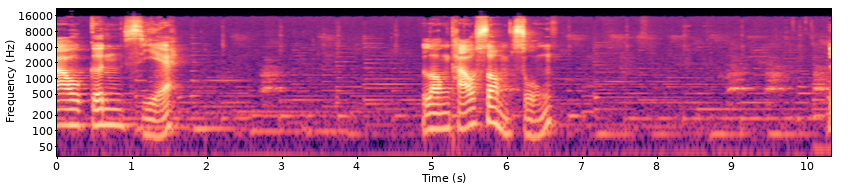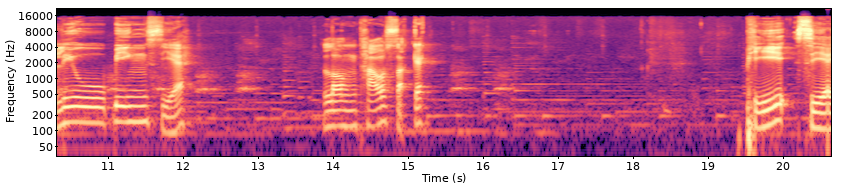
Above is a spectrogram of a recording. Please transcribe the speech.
ก้าวเกินเสียรองเท้าส้มสูง ลิวปิงเสีย รองเท้าสกแก๊ก ผีเสีย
